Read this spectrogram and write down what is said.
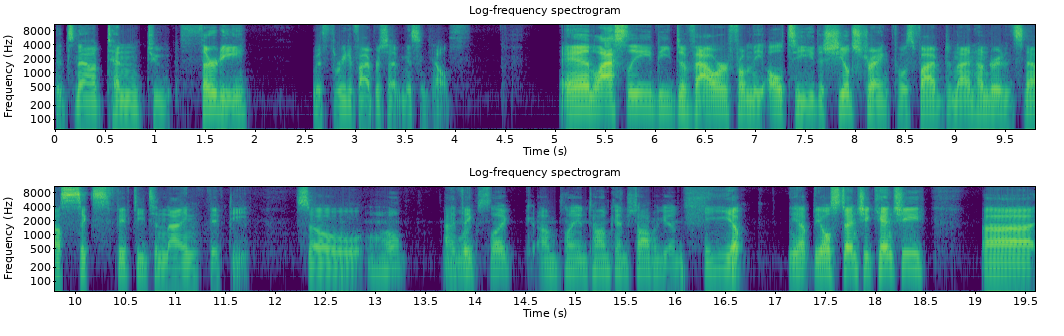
It's now 10 to 30, with 3 to 5% missing health. And lastly, the Devour from the ulti. The shield strength was 5 to 900. It's now 650 to 950. So, Well, I think- looks like I'm playing Tahm Kench top again. yep. Yep, the old Stenchy Kenchi. Uh,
